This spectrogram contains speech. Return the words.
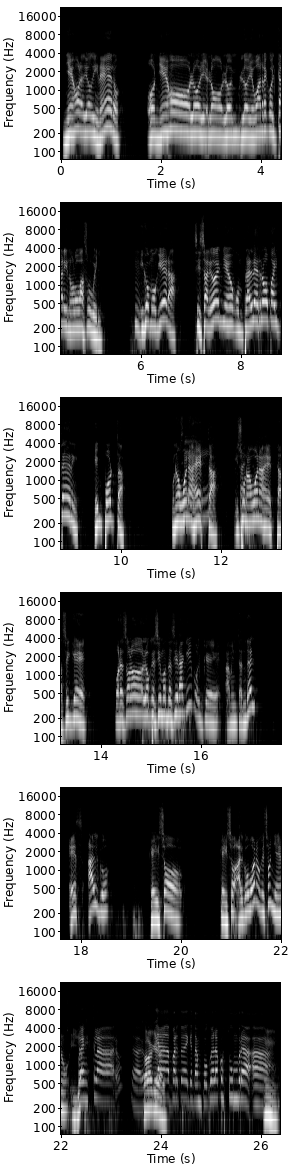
Ñejo le dio dinero o Ñejo lo, lo- lo- lo llevó a recortar y no lo va a subir? Y como quiera, si salió de Ñejo, comprarle ropa y tenis, ¿qué importa? Una buena Sí, gesta. Hizo una buena gesta. Así que por eso lo, lo quisimos decir aquí, porque a mi entender es algo que hizo, que hizo algo bueno que hizo Ñejo y ya. Pues claro, claro. ¿Sabes la que y hay? aparte de que tampoco él acostumbra a, Mm.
